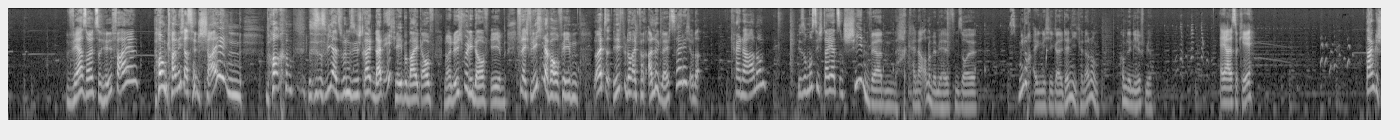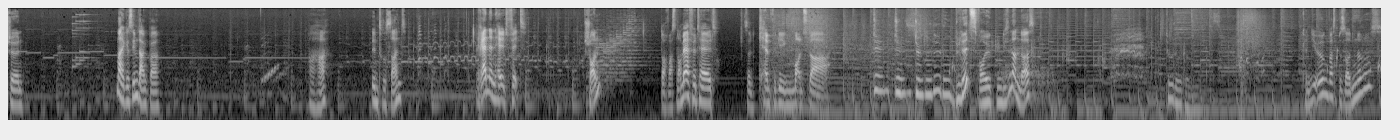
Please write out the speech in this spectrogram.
Wer soll zur Hilfe eilen? Warum kann ich das entscheiden? Warum? Das ist wie, als würden sie streiten. Nein, ich hebe Mike auf. Nein, ich will ihn aufheben. Vielleicht will ich ihn aber aufheben. Leute, hilft mir doch einfach alle gleichzeitig? Oder? Keine Ahnung. Wieso muss ich da jetzt entschieden werden? Ach, keine Ahnung, wer mir helfen soll. Ist mir doch eigentlich egal. Danny, keine Ahnung. Komm, Danny, hilf mir. Hey, alles okay? Dankeschön. Mike ist ihm dankbar. Aha. Interessant. Rennen hält fit. Schon? Doch was noch mehr fit hält, sind Kämpfe gegen Monster. Du, du, du, Blitzwolken, die sind anders. Können die irgendwas Besonderes?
